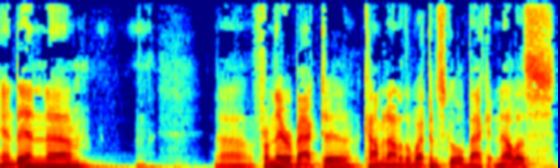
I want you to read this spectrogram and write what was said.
And then um, uh, from there back to Commandant of the Weapons School back at Nellis,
